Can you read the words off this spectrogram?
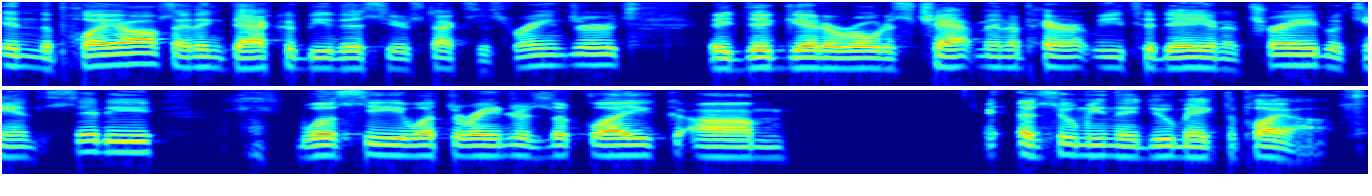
in the playoffs. I think that could be this year's Texas Rangers. They did get Aroldis Chapman apparently today in a trade with Kansas City. We'll see what the Rangers look like, um, assuming they do make the playoffs.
